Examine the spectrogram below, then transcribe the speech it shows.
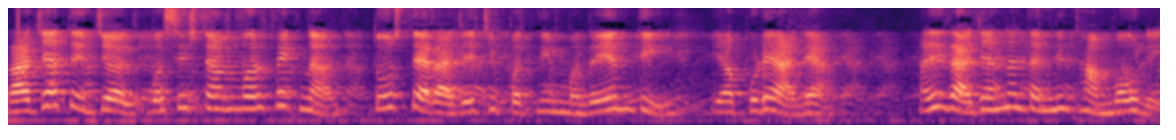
राजा ते जल वसिष्ठांवर फेकणार तोच त्या राजाची पत्नी मदयंती यापुढे आल्या आणि राजांना त्यांनी थांबवले.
